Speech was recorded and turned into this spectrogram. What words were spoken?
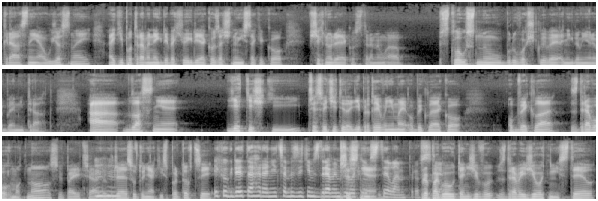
krásný a úžasný, a jaký potraviny, kdy ve chvíli, kdy jako začnu jíst, tak jako všechno jde jako stranou a stlousnu, budu vošklivý a nikdo mě nebude mít rád. A vlastně je těžký přesvědčit ty lidi, protože oni mají obvykle jako obvykle zdravou hmotnost, vypadají třeba mm-hmm. dobře, jsou to nějaký sportovci. Jako kde je ta hranice mezi tím zdravým přesně, životním stylem prostě. Propagují ten živo, zdravý životní styl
